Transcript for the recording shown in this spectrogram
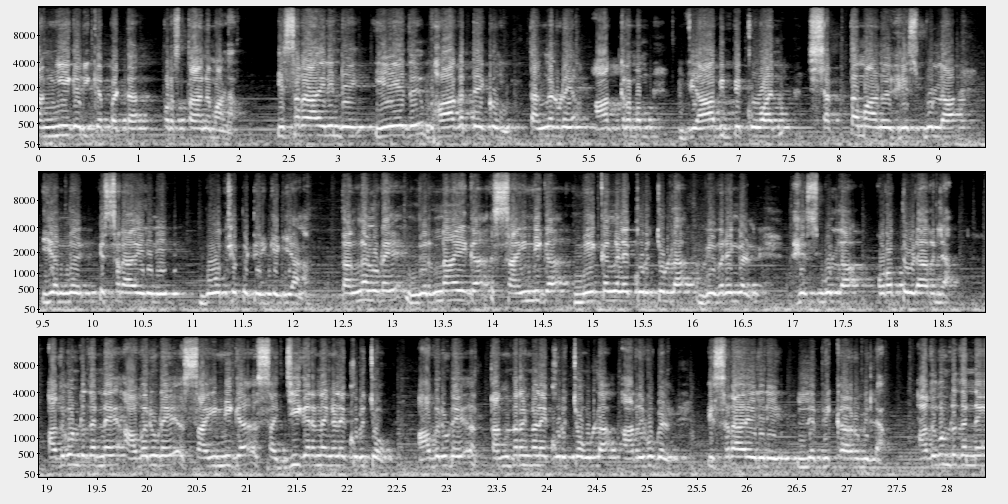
അംഗീകരിക്കപ്പെട്ട പ്രസ്ഥാനമാണ്. ഇസ്രായേലിന്റെ ഏത് ഭാഗത്തേക്കും തങ്ങളുടെ ആക്രമം വ്യാപിപ്പിക്കുവാൻ ശക്തമാണ് ഹിസ്ബുല്ല എന്ന് ഇസ്രായേലിന് ബോധ്യപ്പെട്ടിരിക്കുകയാണ്. തങ്ങളുടെ നിർണായക സൈനിക നീക്കങ്ങളെക്കുറിച്ചുള്ള വിവരങ്ങൾ ഹിസ്ബുള്ള പുറത്തുവിടാറില്ല. അതുകൊണ്ട് തന്നെ അവരുടെ സൈനിക സജ്ജീകരണങ്ങളെക്കുറിച്ചോ അവരുടെ തന്ത്രങ്ങളെക്കുറിച്ചോ ഉള്ള അറിവുകൾ ഇസ്രായേലിന് ലഭിക്കാറുമില്ല. അതുകൊണ്ട് തന്നെ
